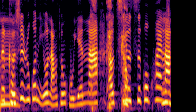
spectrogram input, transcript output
那可是如果你又狼吞虎咽啦，然后吃又吃过快啦，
